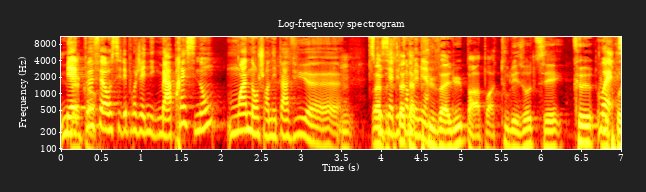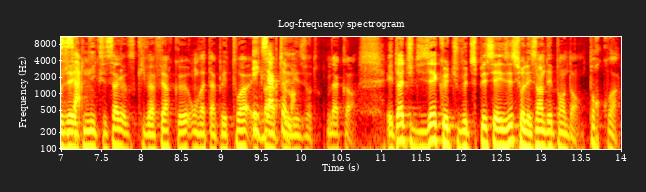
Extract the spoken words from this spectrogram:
Mais elle peut faire aussi des projets énigmes. Mais après, sinon, moi, non, j'en ai pas vu euh, Mm. Ouais, parce que spécialisé toi, ta plus-value par rapport à tous les autres, c'est que Ouais, le projet c'est ça. ethnique. C'est ça ce qui va faire qu'on va t'appeler toi et Exactement. pas appeler les autres. D'accord. Et toi, tu disais que tu veux te spécialiser sur les indépendants. Pourquoi?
